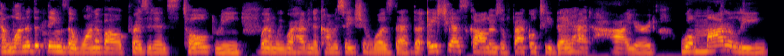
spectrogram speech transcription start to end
And one of the things that one of our presidents told me when we were having a conversation was that the HTI scholars or faculty they had hired were modeling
